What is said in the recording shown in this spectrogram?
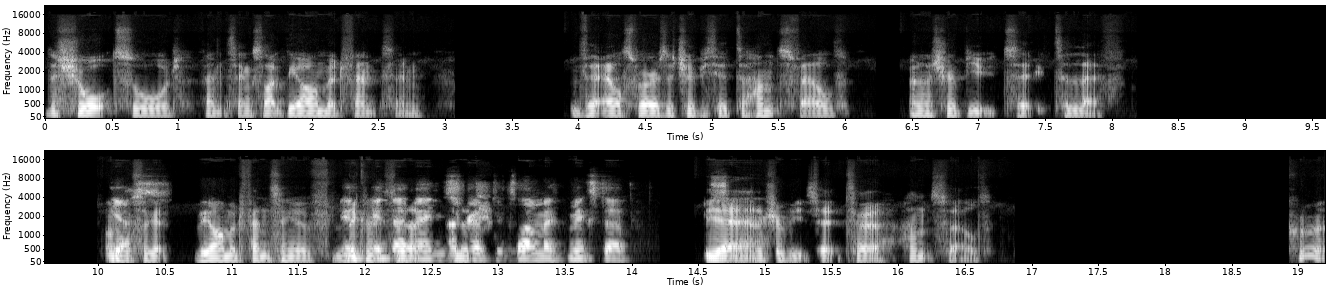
the short sword fencing, so like the armored fencing, that elsewhere is attributed to Huntsfeld and attributes it to Lev. And also get the armored fencing of In, in that uh, and, manuscript, it's all mixed up. yeah, and attributes it to Huntsfeld. Huh.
